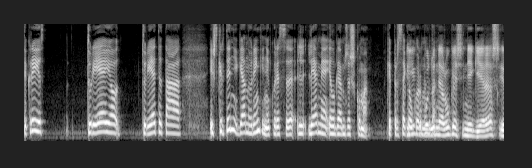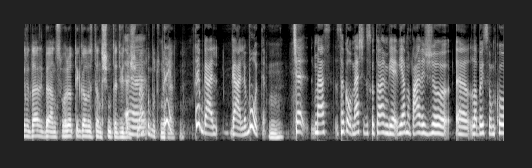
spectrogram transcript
tikrai jis turėjo turėti tą išskirtinį genų rinkinį, kuris lėmė ilgamžiškumą. Kaip ir sakiau, Jeigu būtų nerūkęs, negėręs ir dar be ansvario, tai gal jis ten 120 e, metų būtų nugyvenęs. Taip, taip gali, gali būti. Mm. Čia mes, sakau, mes čia diskutuojam vienu pavyzdžiu, e, labai sunku,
